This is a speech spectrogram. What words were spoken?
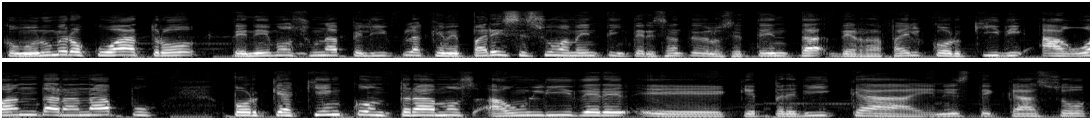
Como número cuatro, tenemos una película que me parece sumamente interesante de los 70 de Rafael Corquidi, Aguandaranapu, porque aquí encontramos a un líder eh, que predica, en este caso,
